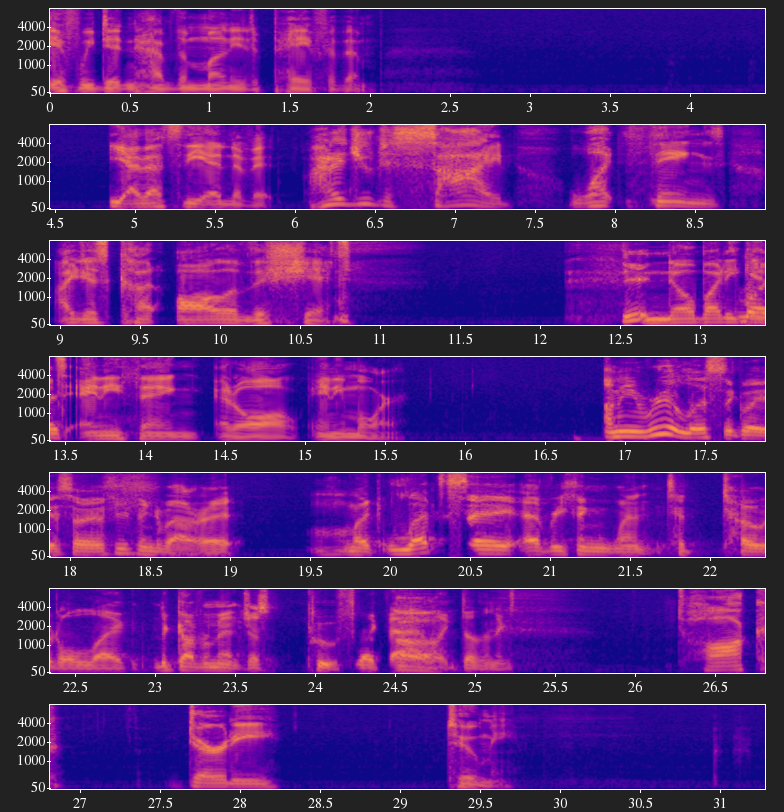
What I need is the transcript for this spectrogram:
if we didn't have the money to pay for them. Yeah, that's the end of it. How did you decide what things I just cut all of the shit? You- Nobody like- gets anything at all anymore. I mean, realistically, so if you think about it, right? Mm-hmm. Like, let's say everything went to total, like the government just poof like that, Oh. like doesn't exist. Talk dirty to me.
